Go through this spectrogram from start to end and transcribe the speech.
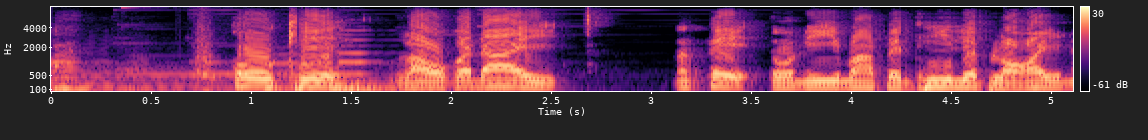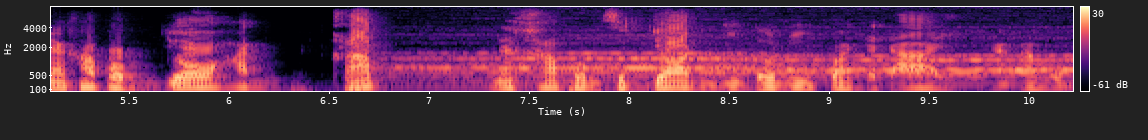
ปะโอเค เราก็ได้นักเตะตัวนี้มาเป็นที่เรียบร้อยนะครับ ผมโยฮันครับนะครับ ผมสุดยอดจริงๆตัวนี้กว่าจะได้นะครับผม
